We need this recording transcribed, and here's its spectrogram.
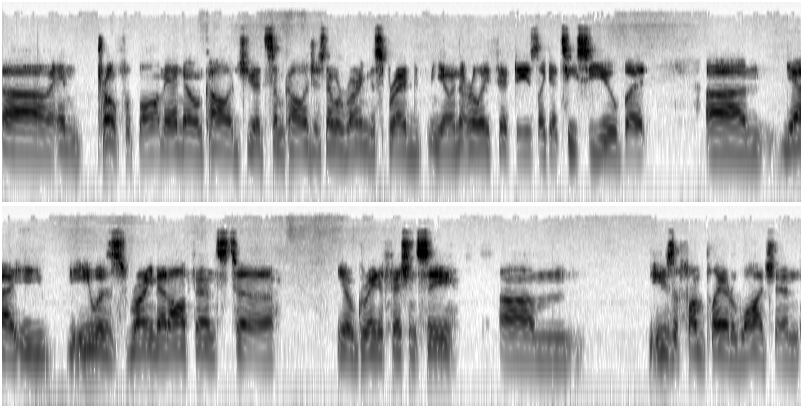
uh, in pro football. I mean, I know in college you had some colleges that were running the spread, you know, in the early '50s, like at TCU, but um, yeah, he he was running that offense to, you know, great efficiency. Um, he was a fun player to watch, and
